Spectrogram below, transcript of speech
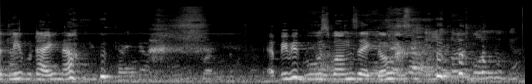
तकलीफ़ उठाई ना। अभी भी गूज बम्स एकदम।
